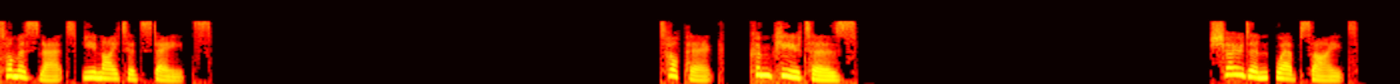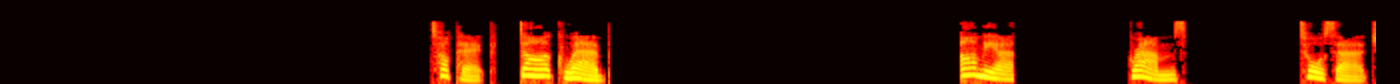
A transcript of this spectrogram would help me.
Thomasnet, United States. Topic: Computers. Shodan website. Topic: Dark web. Ahmia. Grams. Tor search.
